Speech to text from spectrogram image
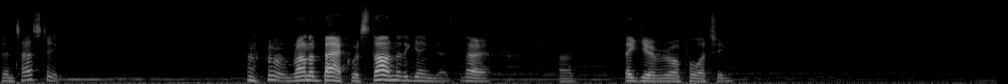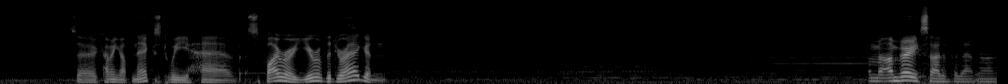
Fantastic. Run it back. We're starting it again, guys. No. Uh, thank you, everyone, for watching. So, coming up next, we have Spyro Year of the Dragon. I'm, I'm very excited for that run.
